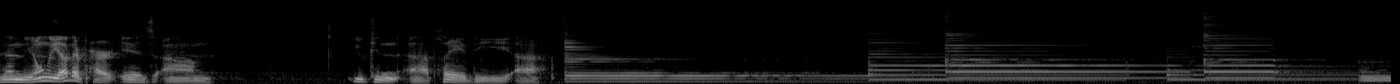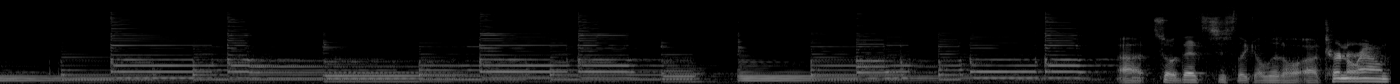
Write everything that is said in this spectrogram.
And then the only other part is um, you can uh, play the uh, Uh, so that's just like a little uh, turnaround.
